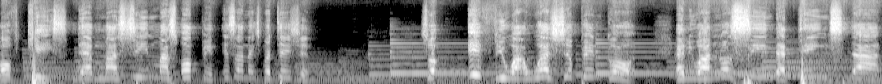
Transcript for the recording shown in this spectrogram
of keys, the machine must open. It's an expectation. So, if you are worshiping God and you are not seeing the things that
